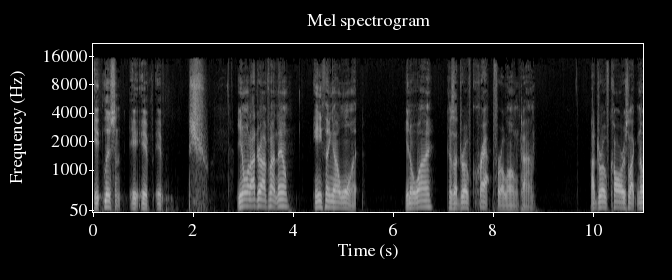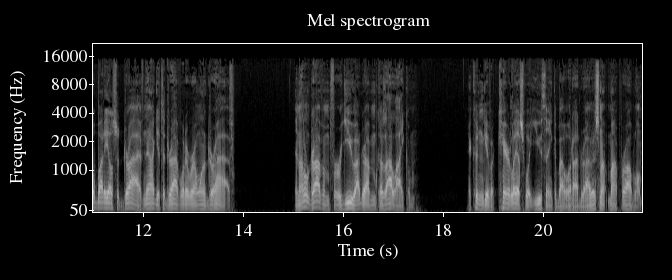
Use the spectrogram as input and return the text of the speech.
It, listen, if if you know what I drive right now, anything I want. You know why? Because I drove crap for a long time. I drove cars like nobody else would drive. Now I get to drive whatever I want to drive. And I don't drive them for you. I drive them because I like them. I couldn't give a care less what you think about what I drive. It's not my problem.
